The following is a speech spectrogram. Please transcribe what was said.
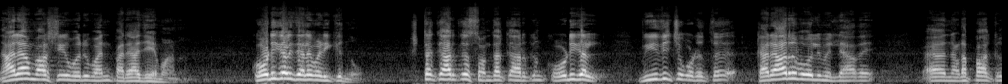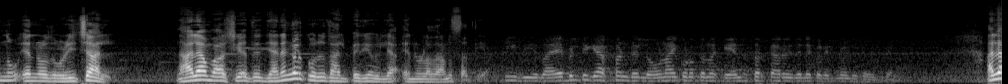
നാലാം വാർഷികം ഒരു വൻ പരാജയമാണ്. കോടികൾ ചെലവഴിക്കുന്നു. ഇഷ്ടക്കാർക്കും സ്വന്തക്കാർക്കും കോടികൾ വീതിച്ചു കൊടുത്ത് കരാറ് പോലുമില്ലാതെ നടപ്പാക്കുന്നു എന്നുള്ളത് ഒഴിച്ചാൽ നാലാം വാർഷികത്തിൽ ജനങ്ങൾക്കൊരു താല്പര്യമില്ല എന്നുള്ളതാണ് സത്യം. ഈ വയബിലിറ്റി ഗ്യാപ് ഫണ്ട് ലോണായി കൊടുക്കുന്ന കേന്ദ്ര സർക്കാർ ഇതിന്റെ ക്രെഡിറ്റിന് വേണ്ടി ചോദിക്കാം അല്ല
